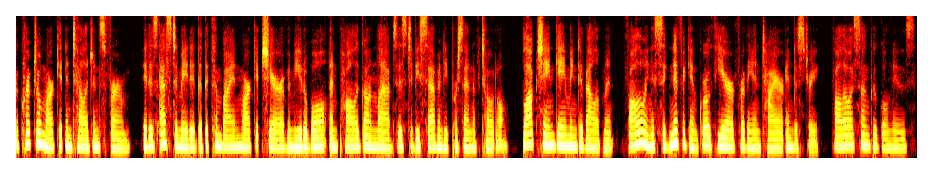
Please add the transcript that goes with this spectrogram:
a crypto market intelligence firm, it is estimated that the combined market share of Immutable and Polygon Labs is to be 70% of total. Blockchain gaming development, following a significant growth year for the entire industry. Follow us on Google News.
